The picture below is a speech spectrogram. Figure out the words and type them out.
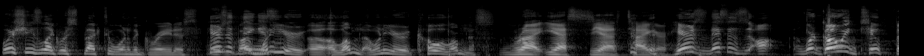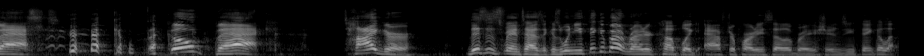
where she's like respect to one of the greatest. Here's the thing one is- of your uh, alumni, one of your co-alumnus. Right. Yes. Yes. Tiger. Here's this is. Uh, we're going too fast. Go back. Go back. Tiger. This is fantastic because when you think about Ryder Cup like after party celebrations, you think a lot.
